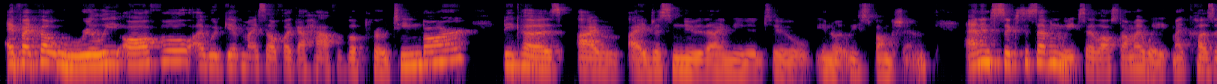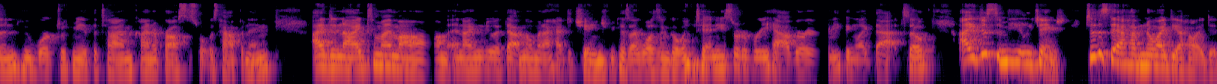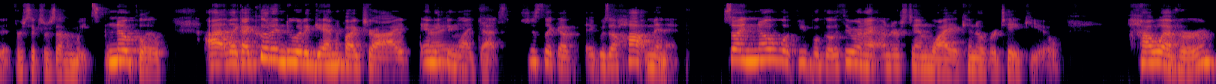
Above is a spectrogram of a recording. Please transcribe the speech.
If I felt really awful, I would give myself like a half of a protein bar because I I just knew that I needed to, you know, at least function. And in six to seven weeks, I lost all my weight. My cousin, who worked with me at the time, kind of processed what was happening. I denied to my mom, and I knew at that moment I had to change because I wasn't going to any sort of rehab or anything like that. So I just immediately changed. To this day, I have no idea how I did it for six or seven weeks. No clue. I, like I couldn't do it again if I tried anything right. like that. It's just like a, it was a hot minute. So I know what people go through, and I understand why it can overtake you. However,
